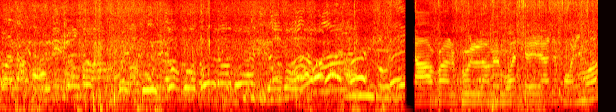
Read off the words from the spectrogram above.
ભલા મોરી રામા ભલા મોરી રામા ભલા મોરી રામા આ પર ફૂલ અમે મોજ કરી રહ્યા છે પાણીમાં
